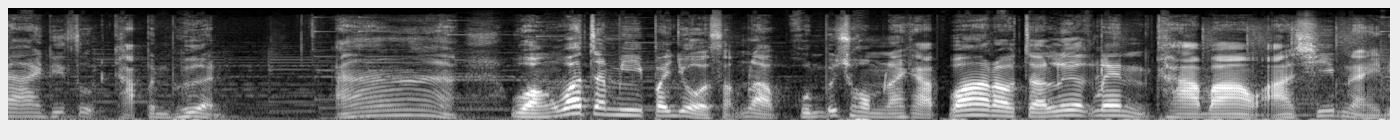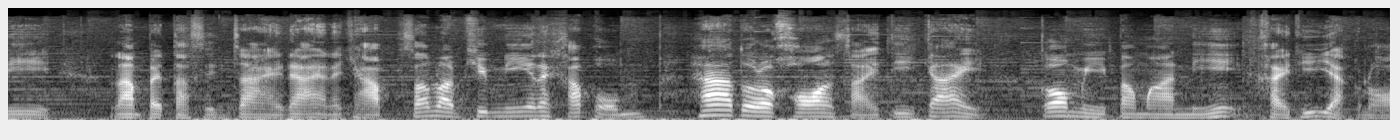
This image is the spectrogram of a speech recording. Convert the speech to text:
ง่ายที่สุดครับเพื่อนๆ อ่าหวังว่าจะมีประโยชน์สำหรับคุณผู้ชมนะครับ ว่าเราจะเลือกเล่นคาบาวอาชีพไหนดีนำไปตัดสินใจได้นะครับสำหรับคลิปนี้นะครับผม 5 ตัวละครสายตีใกล้ก็มีประมาณนี้ใครที่อยากรอ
